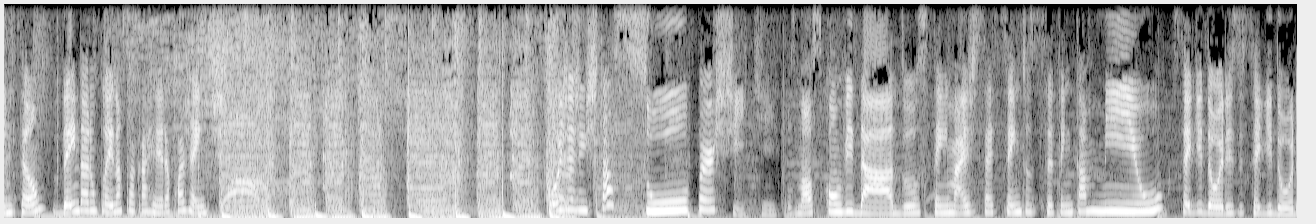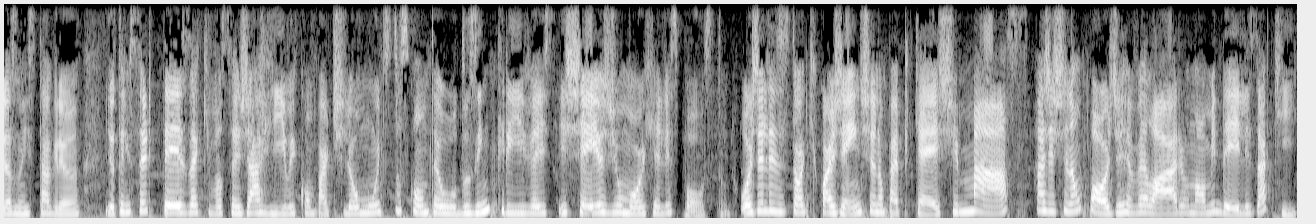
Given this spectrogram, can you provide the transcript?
Então, vem dar um play na sua carreira com a gente. Hoje a gente tá super chique. Os nossos convidados têm mais de 770 mil seguidores e seguidoras no Instagram. E eu tenho certeza que você já riu e compartilhou muitos dos conteúdos incríveis e cheios de humor que eles postam. Hoje eles estão aqui com a gente no Pepcast, mas a gente não pode revelar o nome deles aqui.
